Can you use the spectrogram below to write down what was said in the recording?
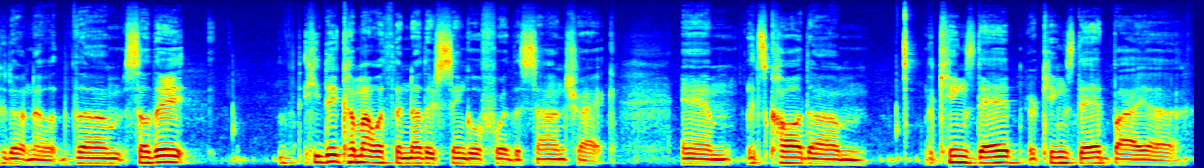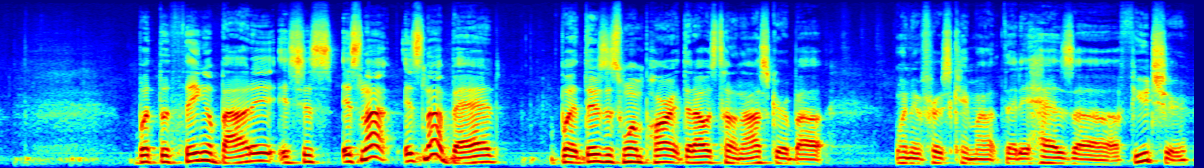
who don't know the um, so they he did come out with another single for the soundtrack and it's called um the king's dead or king's dead by uh but the thing about it it's just it's not it's not bad but there's this one part that i was telling oscar about when it first came out that it has a future.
